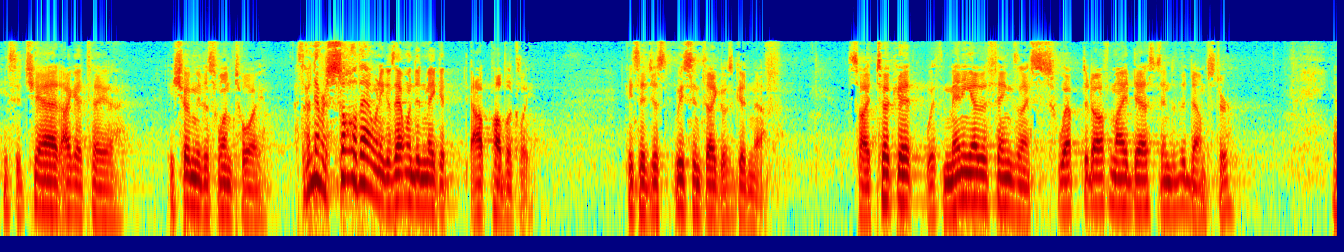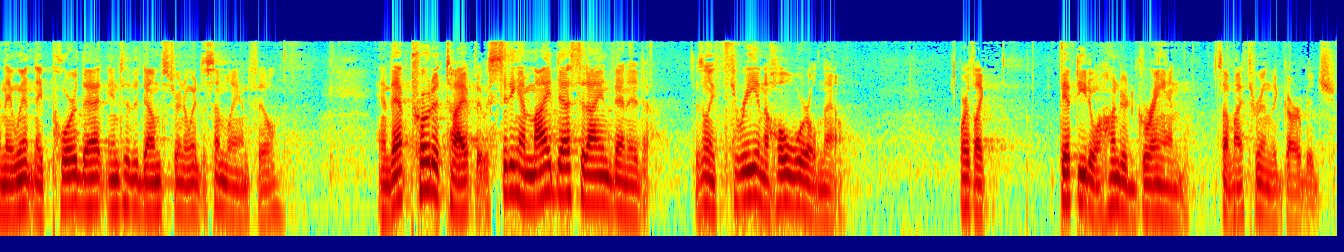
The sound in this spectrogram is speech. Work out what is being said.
He said, Chad, I got to tell you, he showed me this one toy. I said, I never saw that one. He goes, that one didn't make it out publicly. He said, just, we didn't feel like it was good enough. So I took it with many other things and I swept it off my desk into the dumpster. And they went and they poured that into the dumpster and it went to some landfill. And that prototype that was sitting on my desk that I invented, there's only three in the whole world now. Worth like 50 to 100 grand, something I threw in the garbage.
